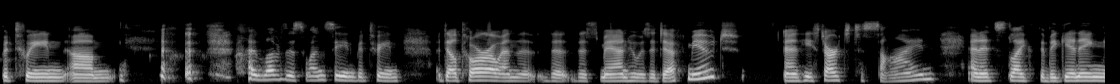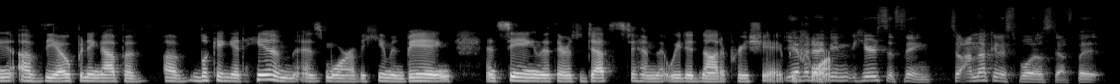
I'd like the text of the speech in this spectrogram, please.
between. Um, I loved this one scene between Del Toro and the, the this man who was a deaf mute, and he starts to sign and it's like the beginning of the opening up of of looking at him as more of a human being and seeing that there's depths to him that we did not appreciate yeah before. but i mean here's the thing so i'm not going to spoil stuff but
